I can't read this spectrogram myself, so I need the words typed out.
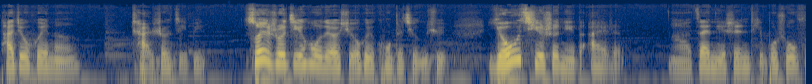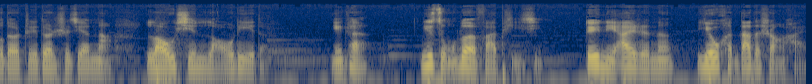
它就会呢产生疾病。所以说，今后都要学会控制情绪，尤其是你的爱人啊，在你身体不舒服的这段时间呢，劳心劳力的。你看，你总乱发脾气，对你爱人呢也有很大的伤害。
